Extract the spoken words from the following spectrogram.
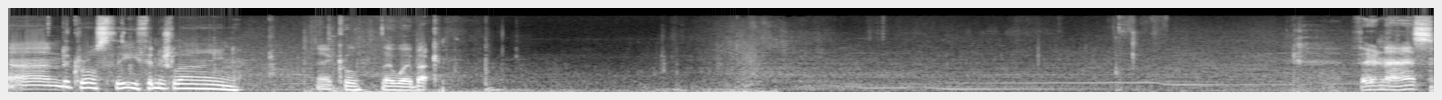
And across the finish line. Yeah, cool. They're way back. Very nice.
